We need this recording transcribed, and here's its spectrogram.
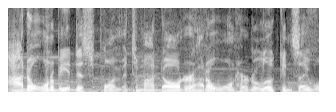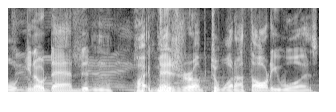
I don't want to be a disappointment to my daughter. I don't want her to look and say, well, you know, dad didn't quite measure up to what I thought he was.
